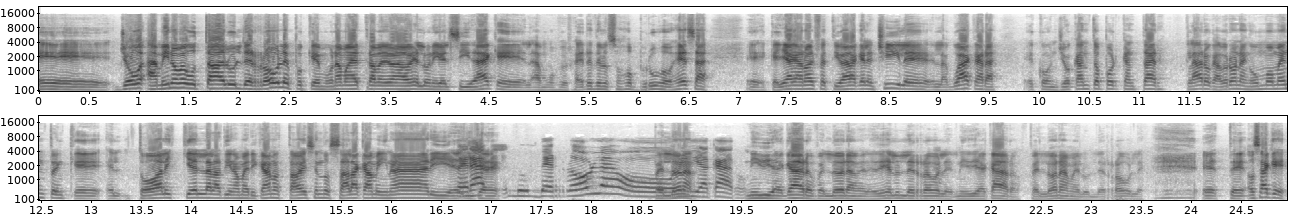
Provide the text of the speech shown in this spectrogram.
Eh, yo, a mí no me gustaba Lourdes Robles porque una maestra me dio una vez en la universidad que la mujer de los ojos brujos, esa, eh, que ella ganó el festival aquel en Chile, en la Guácara, eh, con Yo Canto por Cantar. Claro, cabrón, en un momento en que el, toda la izquierda latinoamericana estaba diciendo sal a caminar y... Espera, ¿Lourdes Robles o perdona, Nidia Caro? Nidia Caro, perdóname, le dije Lourdes Robles, Nidia Caro, perdóname Lourdes Robles. Este, o sea que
